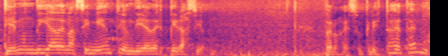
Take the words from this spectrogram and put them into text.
tiene un día de nacimiento y un día de expiración. Pero Jesucristo es eterno.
